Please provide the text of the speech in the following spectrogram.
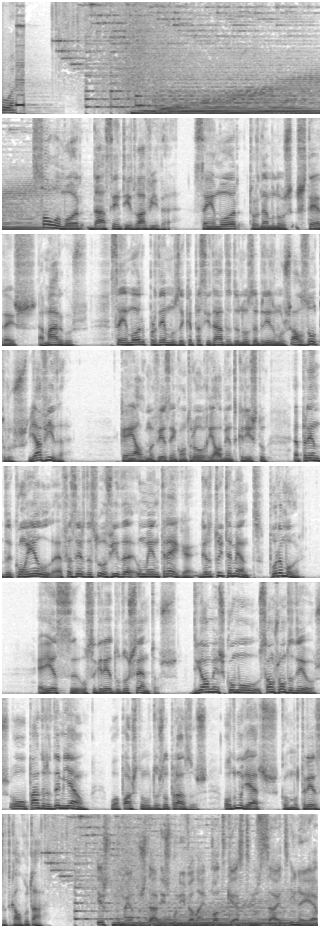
Lisboa. Só o amor dá sentido à vida. Sem amor, tornamos-nos estéreis, amargos. Sem amor, perdemos a capacidade de nos abrirmos aos outros e à vida. Quem alguma vez encontrou realmente Cristo aprende com ele a fazer da sua vida uma entrega gratuitamente, por amor. É esse o segredo dos santos, de homens como São João de Deus ou o Padre Damião, o apóstolo dos leprosos, ou de mulheres como Teresa de Calcutá. Este momento está disponível em podcast no site e na app.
